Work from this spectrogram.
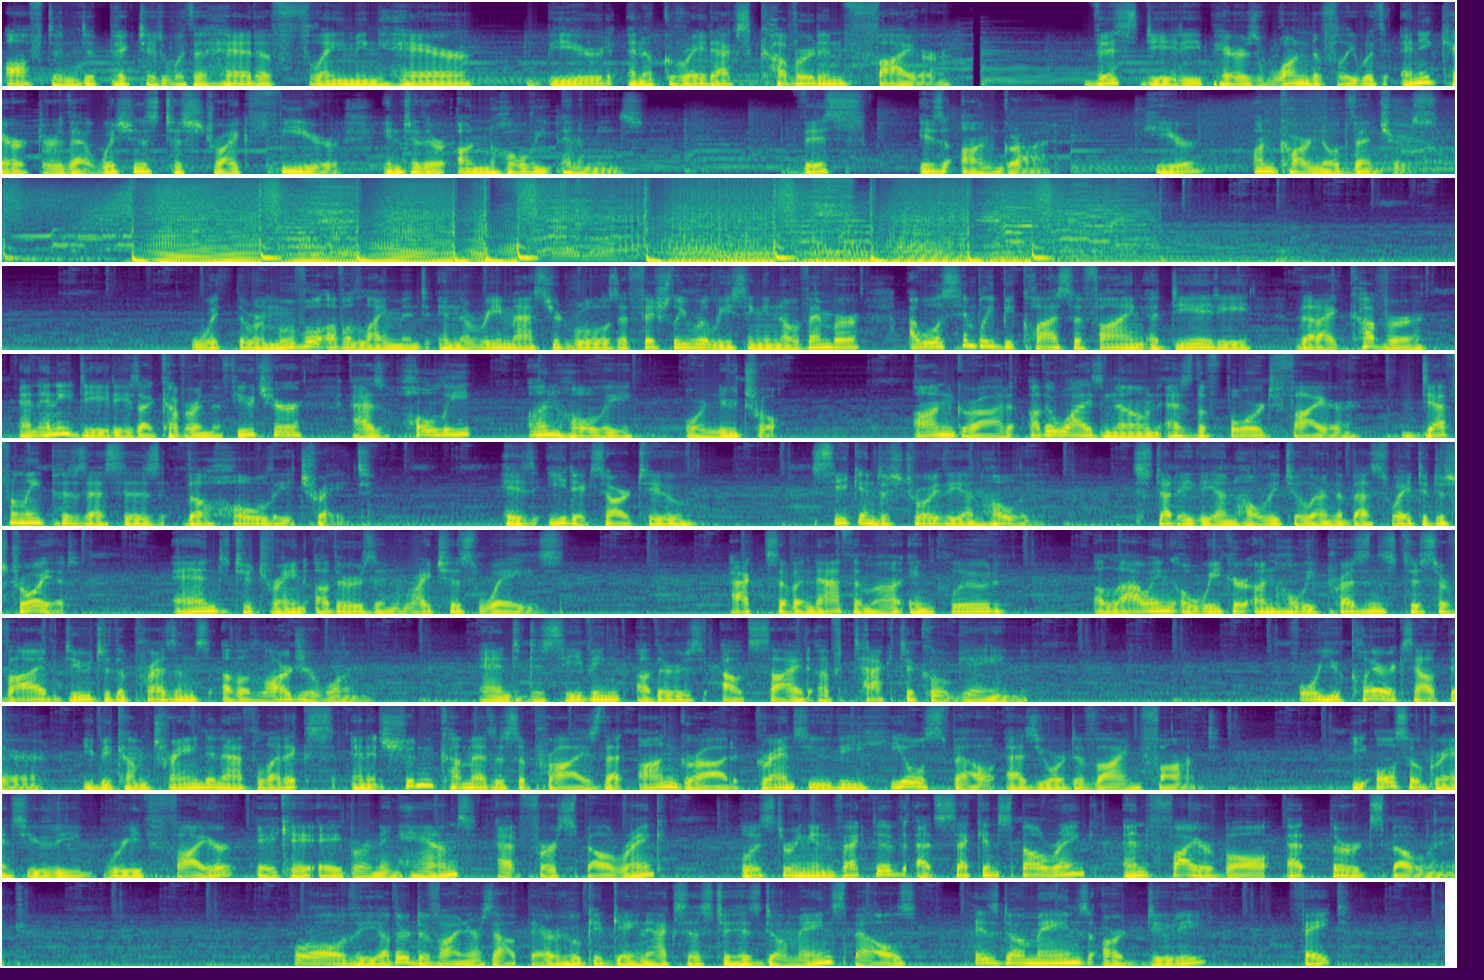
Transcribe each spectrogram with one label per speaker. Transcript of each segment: Speaker 1: often depicted with a head of flaming hair, beard, and a great axe covered in fire. This deity pairs wonderfully with any character that wishes to strike fear into their unholy enemies. This is Angradd, here on Cardinal Adventures. With the removal of alignment in the remastered rules officially releasing in November, I will simply be classifying a deity that I cover and any deities I cover in the future as holy, unholy, or neutral. Angradd, otherwise known as the Forge Fire, definitely possesses the holy trait. His edicts are to seek and destroy the unholy, study the unholy to learn the best way to destroy it and to train others in righteous ways. Acts of anathema include allowing a weaker unholy presence to survive due to the presence of a larger one, and deceiving others outside of tactical gain. For you clerics out there, you become trained in athletics, and it shouldn't come as a surprise that Angradd grants you the heal spell as your divine font. He also grants you the Breathe Fire, aka Burning Hands, at first spell rank, Blistering Invective at second spell rank, and Fireball at third spell rank. For all of the other diviners out there who could gain access to his domain spells, his domains are Duty, Fate,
